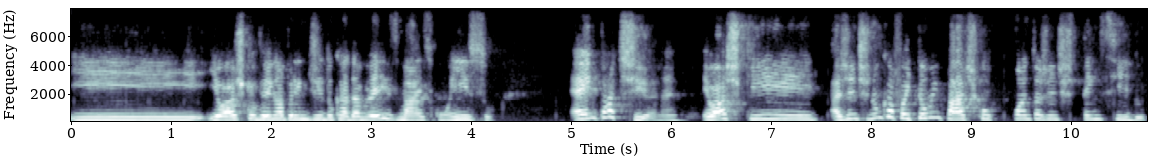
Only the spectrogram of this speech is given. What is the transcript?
e, e eu acho que eu venho aprendido cada vez mais com isso, é empatia, né? Eu acho que a gente nunca foi tão empático quanto a gente tem sido.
